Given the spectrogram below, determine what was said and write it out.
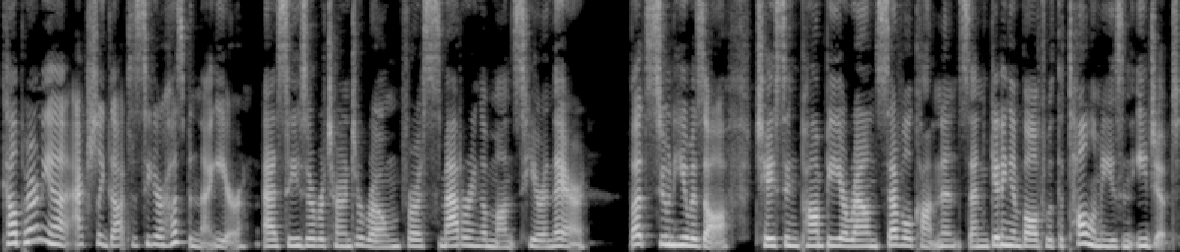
Calpurnia actually got to see her husband that year, as Caesar returned to Rome for a smattering of months here and there, but soon he was off, chasing Pompey around several continents and getting involved with the Ptolemies in Egypt.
